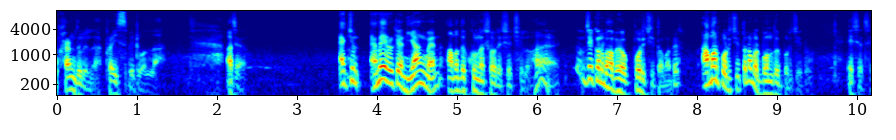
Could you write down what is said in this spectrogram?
আলহামদুলিল্লাহ প্রাইস বিটুল্লাহ আচ্ছা একজন আমেরিকান ইয়াং ম্যান আমাদের খুলনা শহরে এসেছিল হ্যাঁ যে কোনোভাবে হোক, পরিচিত আমাদের। আমার পরিচিত না, আমার বন্ধুর পরিচিত এসেছে।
